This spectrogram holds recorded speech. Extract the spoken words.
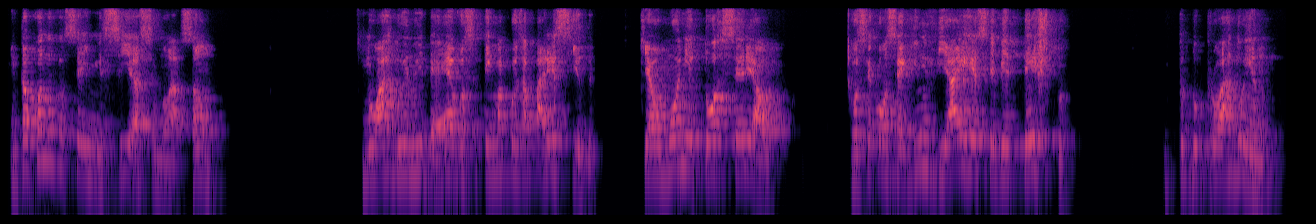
Então, quando você inicia a simulação, no Arduino IDE você tem uma coisa parecida, que é o monitor serial. Você consegue enviar e receber texto para o Arduino.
